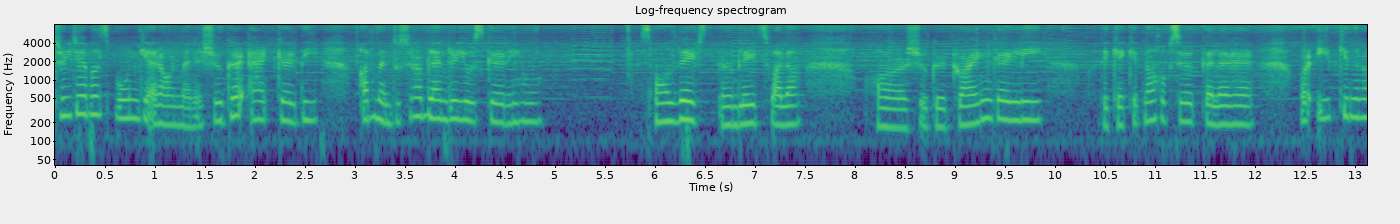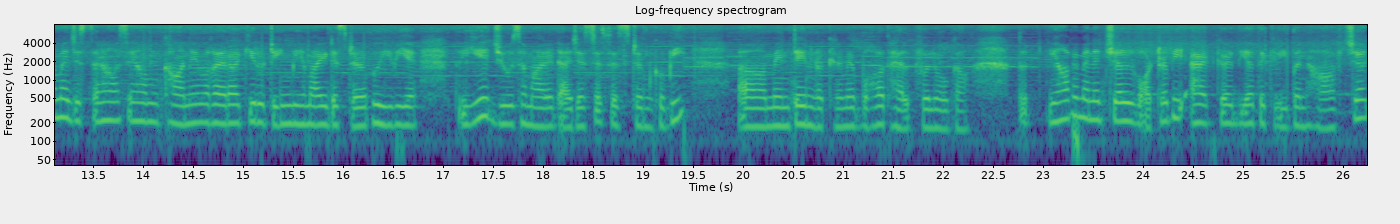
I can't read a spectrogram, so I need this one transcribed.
थ्री टेबल स्पून के अराउंड मैंने शुगर ऐड कर दी। अब मैं दूसरा ब्लेंडर यूज़ कर रही हूँ। स्मॉल ब्लेड्स ब्लेड्स वाला और शुगर ग्राइंड कर ली। देखिए, कितना खूबसूरत कलर है। और ईद के दिनों में जिस तरह से हम खाने वगैरह की रूटीन भी हमारी डिस्टर्ब हुई हुई है तो ये जूस हमारे डाइजेस्टिव सिस्टम को भी मेंटेन रखने में बहुत हेल्पफुल होगा। तो यहाँ पे मैंने चिल वाटर भी ऐड कर दिया, तकरीबन हाफ़ जग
